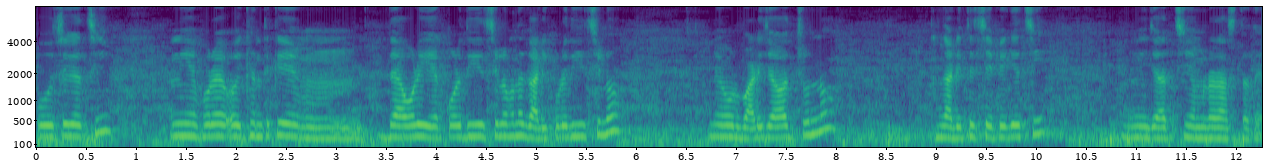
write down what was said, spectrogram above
পৌঁছে গেছি। নিয়ে পরে ওইখান থেকে দেওয়ার ইয়ে করে দিয়েছিল, আমাদের গাড়ি করে দিয়েছিল। নিয়ে ওর বাড়ি যাওয়ার জন্য গাড়িতে চেপে গেছি। নিয়ে যাচ্ছি আমরা রাস্তাতে।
